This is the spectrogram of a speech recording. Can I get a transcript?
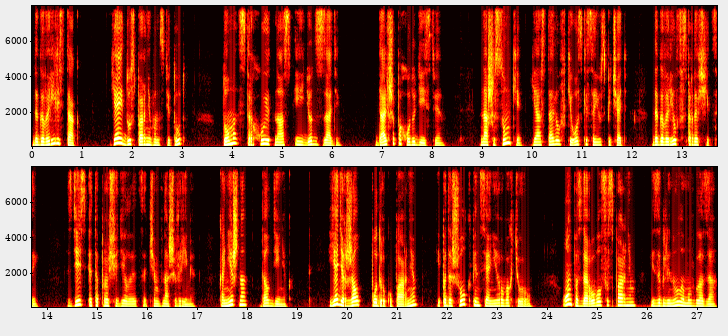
Договорились так. Я иду с парнем в институт, Тома страхует нас и идет сзади. Дальше по ходу действия. Наши сумки я оставил в киоске «Союз Печать». Договорился с продавщицей. Здесь это проще делается, чем в наше время. Конечно, дал денег. Я держал под руку парня и подошел к пенсионеру-вахтеру. Он поздоровался с парнем и заглянул ему в глаза.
